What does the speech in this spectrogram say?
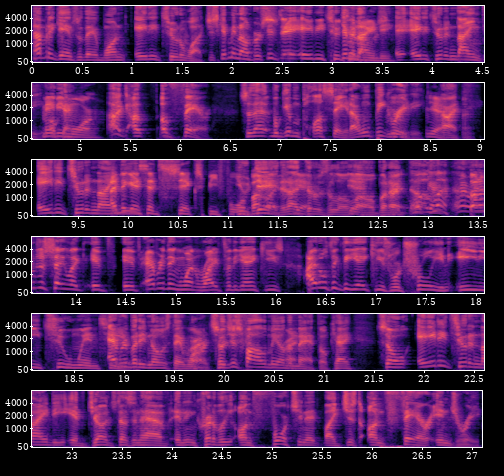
how many games would they have won? 82 to what? Just give me numbers. 82 Give to me numbers. 90. 82 to 90. Maybe Okay. more. I, I, oh, fair. So that we'll give them plus eight. I won't be mm, greedy. yeah. All right. 82 to 90. I think I said six before. You but did, like, and I yeah, thought it was a little yeah, low, but right. I, Well, okay. look, all but I'm just saying, like, if if everything went right for the Yankees, I don't think the Yankees were truly an 82 win team. Everybody knows they weren't. Right. So just follow me on the math, okay? So 82 to 90 if Judge doesn't have an incredibly unfortunate, like just unfair injury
